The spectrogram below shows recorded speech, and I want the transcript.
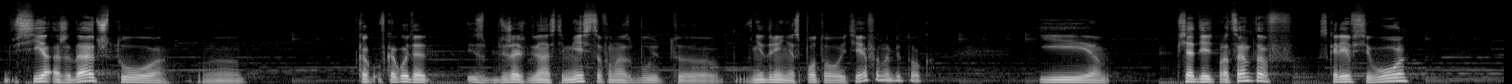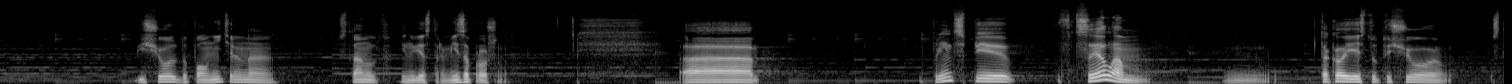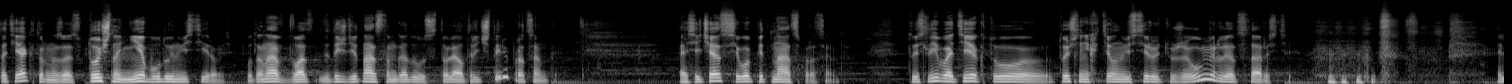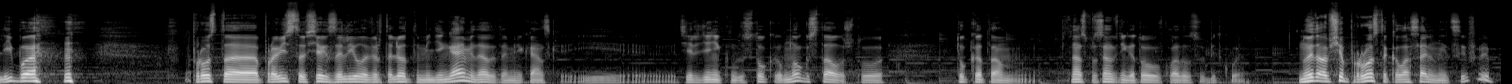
все ожидают, что э, как- в какой-то из ближайших 12 месяцев у нас будет э, внедрение спотового ETF на биток. И 59% скорее всего еще дополнительно станут инвесторами из запрошенных. А, в принципе, в целом, такое есть тут еще статья, которая называется «Точно не буду инвестировать». Вот она в 20 2019 году составляла 34%, а сейчас всего 15%. То есть либо те, кто точно не хотел инвестировать, уже умерли от старости, либо просто правительство всех залило вертолетными деньгами, да, вот это американское, и теперь денег столько много стало, что только там 15% не готовы вкладываться в биткоин. Но это вообще просто колоссальные цифры.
